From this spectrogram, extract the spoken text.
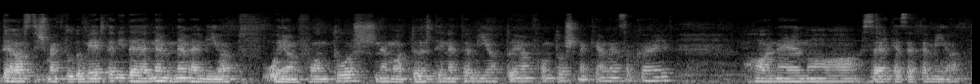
de azt is meg tudom érteni, de nem, nem emiatt olyan fontos, nem a története miatt olyan fontos nekem ez a könyv, hanem a szerkezete miatt.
